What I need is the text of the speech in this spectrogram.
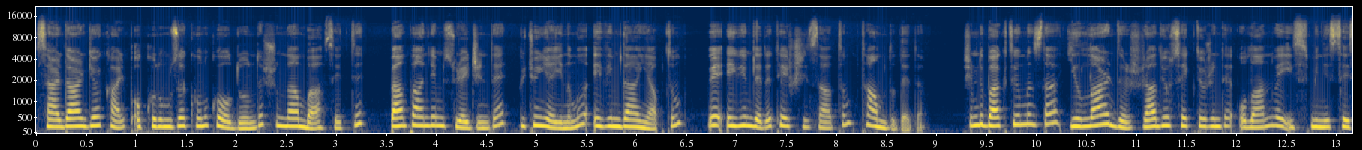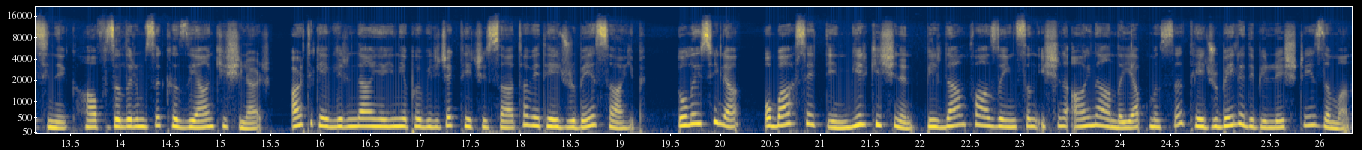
Serdar Gökalp okulumuza konuk olduğunda şundan bahsetti. Ben pandemi sürecinde bütün yayınımı evimden yaptım ve evimde de teşhisatım tamdı dedi. Şimdi baktığımızda yıllardır radyo sektöründe olan ve ismini, sesini, hafızalarımızı kazıyan kişiler artık evlerinden yayın yapabilecek teçhizata ve tecrübeye sahip. Dolayısıyla o bahsettiğin bir kişinin birden fazla insanın işini aynı anda yapması tecrübeyle de birleştiği zaman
